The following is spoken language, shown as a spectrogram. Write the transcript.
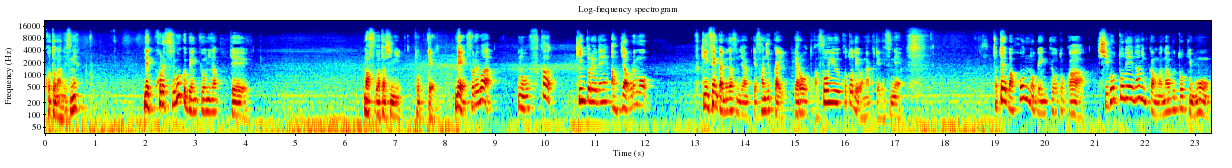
ことなんですね。で、これすごく勉強になってます、私にとって。で、それは、この負荷筋トレでね、あ、じゃあ俺も腹筋1000回目指すんじゃなくて30回やろうとか、そういうことではなくてですね、例えば本の勉強とか、仕事で何か学ぶときも、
